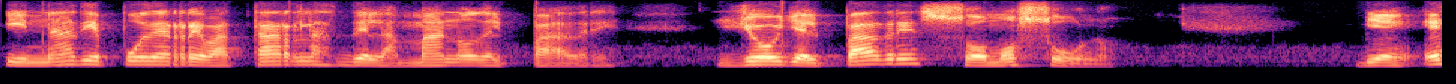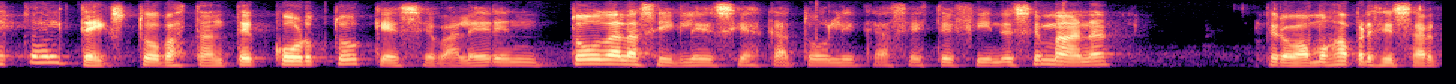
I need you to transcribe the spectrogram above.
y nadie puede arrebatarlas de la mano del Padre. Yo y el Padre somos uno. Bien, este es el texto bastante corto que se va a leer en todas las iglesias católicas este fin de semana, pero vamos a precisar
